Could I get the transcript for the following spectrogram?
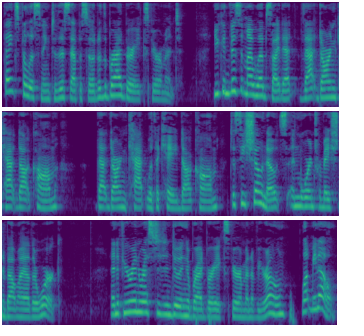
Thanks for listening to this episode of the Bradbury Experiment. You can visit my website at thatdarnkat.com, thatdarncat with a K.com, to see show notes and more information about my other work. And if you're interested in doing a Bradbury experiment of your own, let me know.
